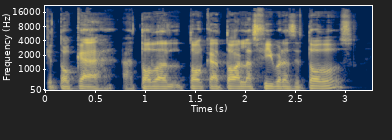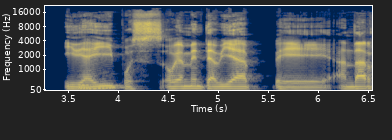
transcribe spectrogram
que toca a, toda, toca todas las fibras de todos. Y de ahí pues obviamente había eh, andar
